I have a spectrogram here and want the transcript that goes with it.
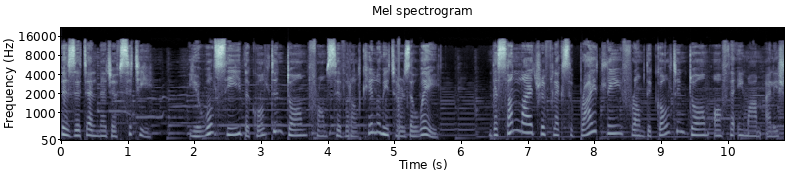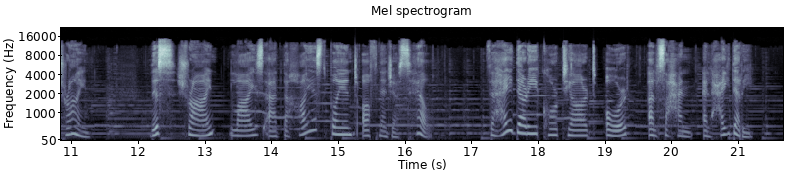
visit Al Najaf city, you will see the Golden Dome from several kilometers away. The sunlight reflects brightly from the Golden Dome of the Imam Ali Shrine. This shrine lies at the highest point of Najaf's hill, the Haydari courtyard or Al Sahan Al Haydari.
